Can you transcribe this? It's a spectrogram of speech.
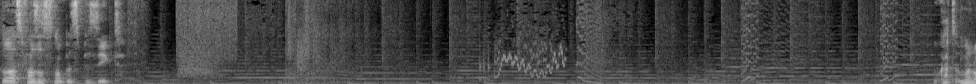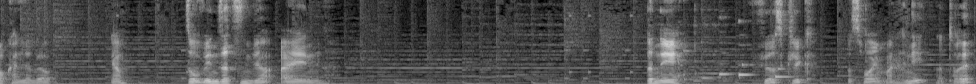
So, das Fasersnob ist besiegt. Luke hat immer noch kein Level. Ja. So, wen setzen wir ein? René. Für das Klick. Das war mein Handy. Na toll.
